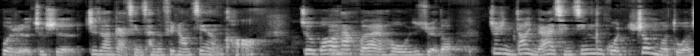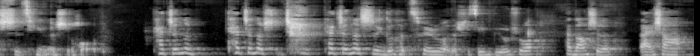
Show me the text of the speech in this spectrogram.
或者就是这段感情才能非常健康。就包括他回来以后，我就觉得，就是你当你的爱情经历过这么多事情的时候，他真的，他真的是，就 是他真的是一个很脆弱的事情。比如说，他当时来上。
